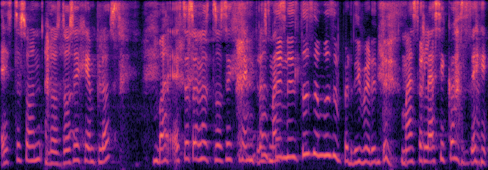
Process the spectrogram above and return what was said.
Estos son los dos ejemplos. Estos son los dos ejemplos más. En estos somos súper diferentes. Más clásicos de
